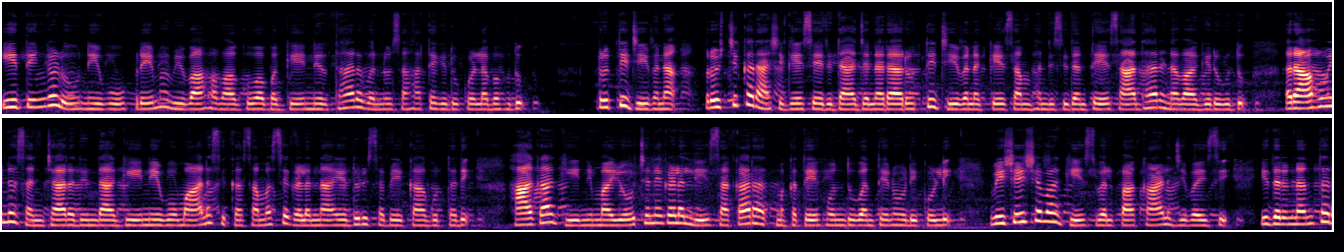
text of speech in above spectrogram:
ಈ ತಿಂಗಳು ನೀವು ಪ್ರೇಮ ವಿವಾಹವಾಗುವ ಬಗ್ಗೆ ನಿರ್ಧಾರವನ್ನು ಸಹ ತೆಗೆದುಕೊಳ್ಳಬಹುದು. ವೃತ್ತಿ ಜೀವನ ವೃಶ್ಚಿಕ ರಾಶಿಗೆ ಸೇರಿದ ಜನರ ವೃತ್ತಿ ಜೀವನಕ್ಕೆ ಸಂಬಂಧಿಸಿದಂತೆ ಸಾಧಾರಣವಾಗಿರುವುದು. ರಾಹುವಿನ ಸಂಚಾರದಿಂದಾಗಿ ನೀವು ಮಾನಸಿಕ ಸಮಸ್ಯೆಗಳನ್ನು ಎದುರಿಸಬೇಕಾಗುತ್ತದೆ. ಹಾಗಾಗಿ ನಿಮ್ಮ ಯೋಚನೆಗಳಲ್ಲಿ ಸಕಾರಾತ್ಮಕತೆ ಹೊಂದುವಂತೆ ನೋಡಿಕೊಳ್ಳಿ. ವಿಶೇಷವಾಗಿ ಸ್ವಲ್ಪ ಕಾಳಜಿ ವಹಿಸಿ. ಇದರ ನಂತರ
